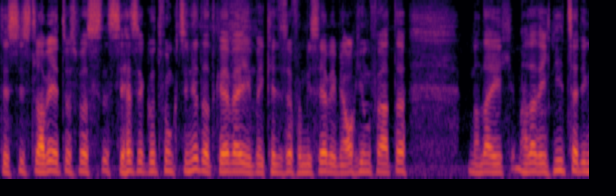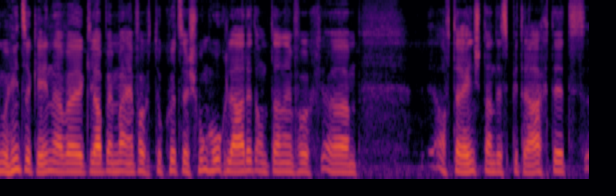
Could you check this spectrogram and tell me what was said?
das ist, glaube ich, etwas, was sehr, sehr gut funktioniert hat, gell? weil ich, ich kenne das ja von mir selber, ich bin auch Jungvater. Man hat, eigentlich, man hat eigentlich nie Zeit, irgendwo hinzugehen, aber ich glaube, wenn man einfach du kurz einen Schwung hochladet und dann einfach ähm, auf der Rennstand das betrachtet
